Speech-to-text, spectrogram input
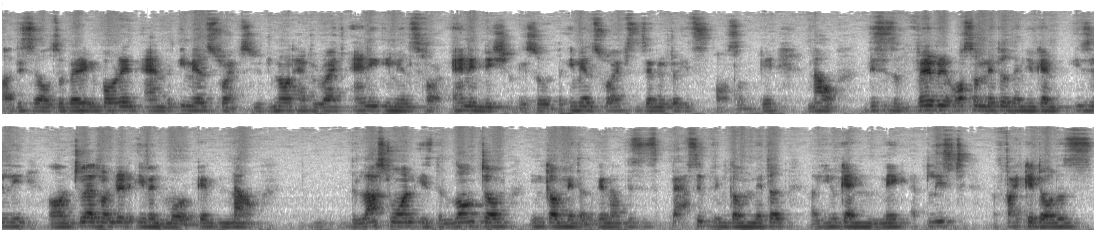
uh, this is also very important. And the email swipes. You do not have to write any emails for any niche okay? So the email swipes generator is awesome okay? Now this is a very very awesome method and you can easily on 1200 even more okay? Now the last one is the long-term income method. Okay now this is passive income method. Uh, you can make at least 5k dollars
